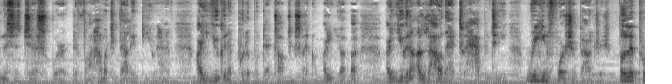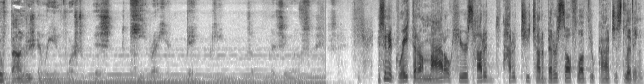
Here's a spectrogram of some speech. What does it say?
and this is just where define how much value do you have? Are you going to put up with that toxic cycle? Are you uh, uh are you going to allow that to happen to you? Reinforce your boundaries. Bulletproof boundaries and reinforce them is key right here. Big key. So let's see what else isn't it great that our motto here is how to, how to teach how to better self love through conscious living?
